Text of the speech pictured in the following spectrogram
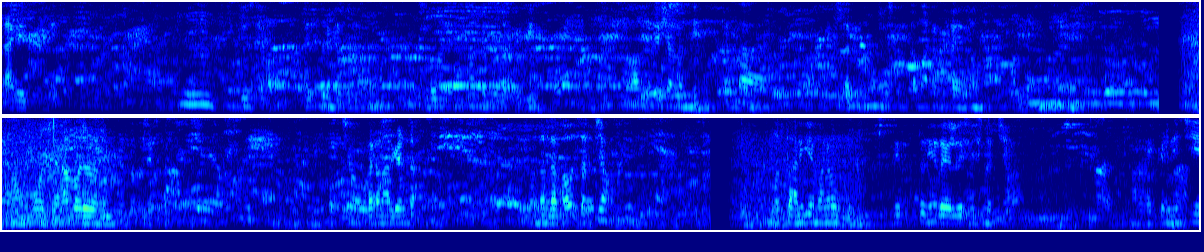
ల్యాగ్ అయిపోయింది. మ్మ్. ఇది చూస్తే వెళ్తున్నాము సుబ్రహ్మణ్య టెంపుల్ దగ్గరికి విశేషాలన్నీ కింద చూసుకుంటా మాట్లాడుకుంటా వెళ్తాం అమ్మో జనాభా చూడండి వచ్చాం ఒకటిన్నర గంట వందల అండ్ అవర్స్ వచ్చాం మొత్తానికి మనం తిరుపతి రైల్వే స్టేషన్ వచ్చాం. మనం ఇక్కడి నుంచి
